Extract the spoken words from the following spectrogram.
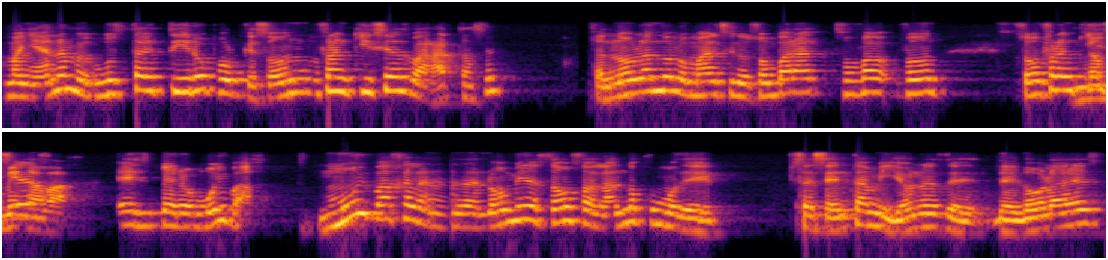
mañana me gusta el tiro porque son franquicias baratas, ¿eh? O sea, no hablándolo mal, sino son baratas, son, son, franquicias. Es, pero muy baja. Muy baja la, la, nómina, estamos hablando como de 60 millones de, de dólares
